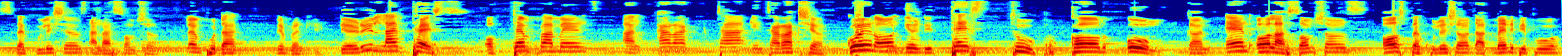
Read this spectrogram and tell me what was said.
speculations and assumptions. Let me put that differently. The real life test of temperament and character interaction going on in the test tube called home can end all assumptions, all speculation that many people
